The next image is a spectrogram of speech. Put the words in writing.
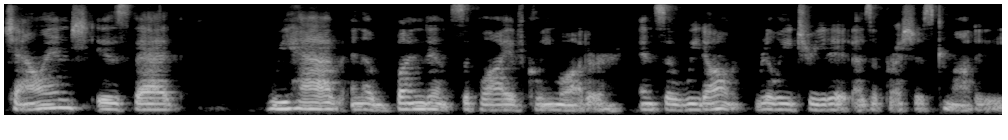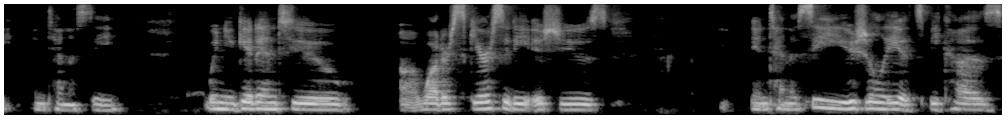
challenge is that we have an abundant supply of clean water. And so we don't really treat it as a precious commodity in Tennessee. When you get into uh, water scarcity issues in Tennessee, usually it's because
